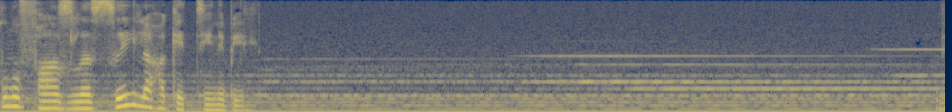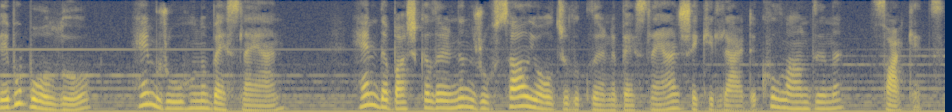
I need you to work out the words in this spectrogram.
bunu fazlasıyla hak ettiğini bil. Ve bu bolluğu hem ruhunu besleyen hem de başkalarının ruhsal yolculuklarını besleyen şekillerde kullandığını fark et.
